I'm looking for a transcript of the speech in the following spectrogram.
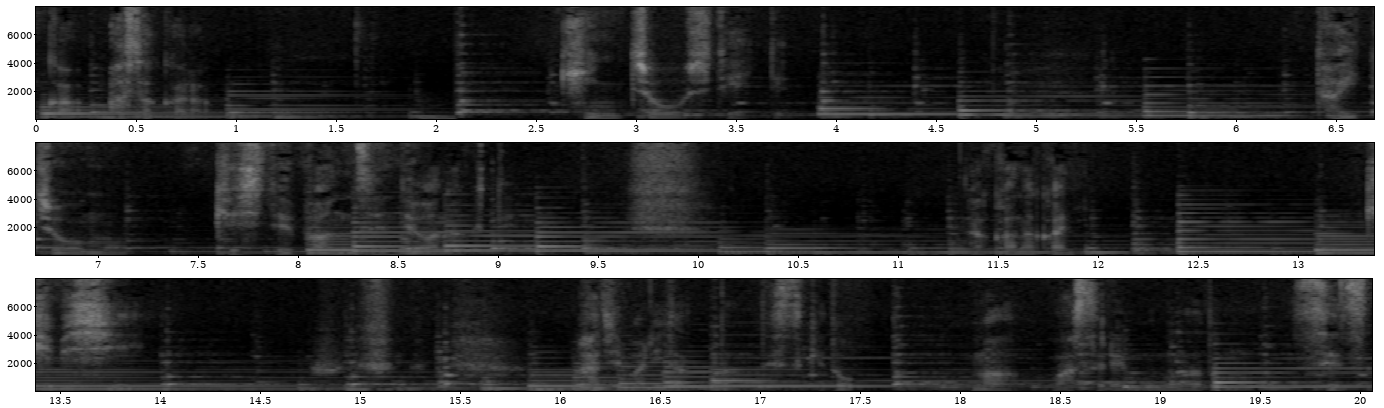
なんか朝から緊張していて。体調も決して万全ではなくてなかなかに厳しい始まりだったんですけどまあ忘れ物などもせず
